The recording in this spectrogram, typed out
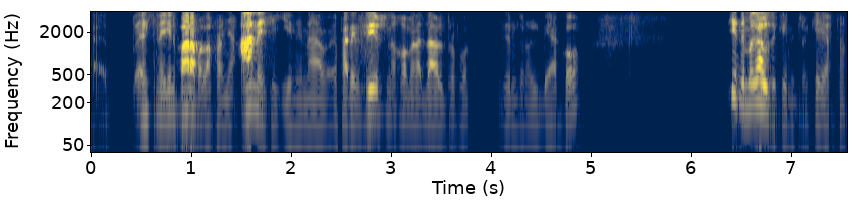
ε, έχει να γίνει πάρα πολλά χρόνια. Αν έχει γίνει, να πάρει δύο συνεχόμενα double προπονητής με τον Ολυμπιακό. Και είναι μεγάλο το κίνητρο και γι' αυτό.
